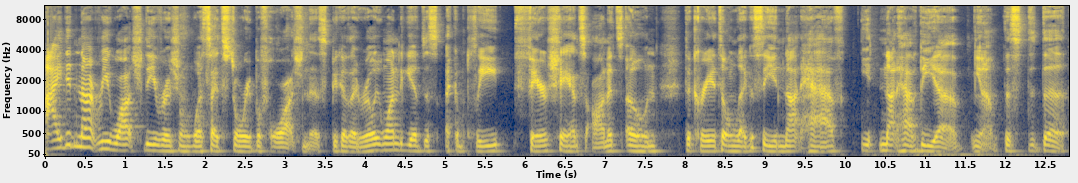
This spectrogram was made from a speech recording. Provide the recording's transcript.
i did not rewatch the original west side story before watching this because i really wanted to give this a complete fair chance on its own to create its own legacy and not have not have the uh you know this the, the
